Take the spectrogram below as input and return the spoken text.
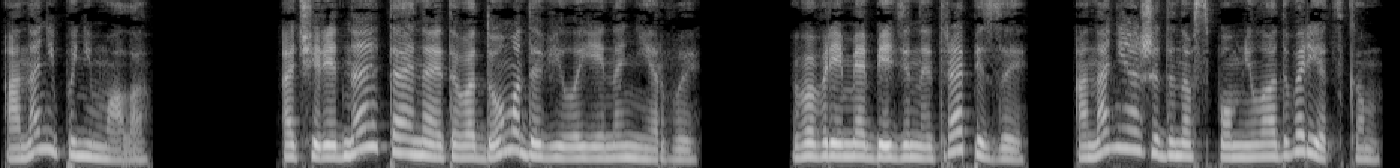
она не понимала. Очередная тайна этого дома давила ей на нервы. Во время обеденной трапезы она неожиданно вспомнила о дворецком,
